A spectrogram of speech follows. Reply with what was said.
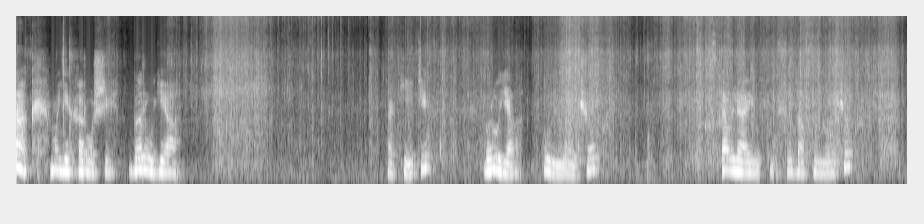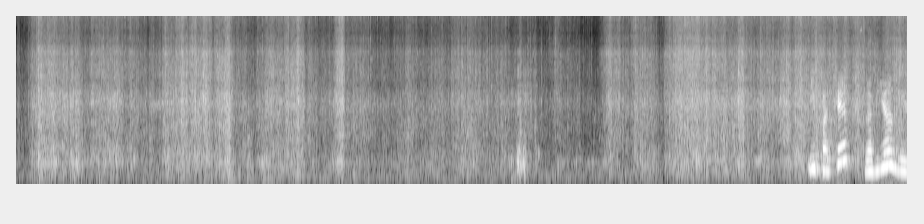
Так, мої хороші, беру я пакетик, беру я кульочок, вставляю сюди кульочок. І пакет зав'язую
